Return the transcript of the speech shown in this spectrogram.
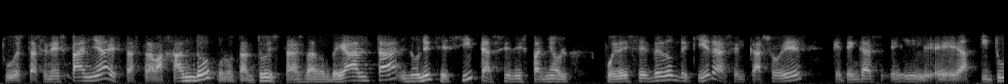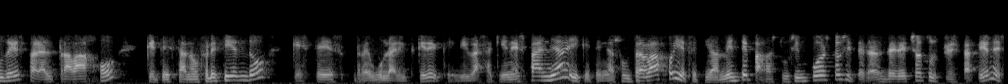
tú estás en España, estás trabajando, por lo tanto estás dado de alta, no necesitas ser español, puedes ser de donde quieras. El caso es que tengas eh, para el trabajo que te están ofreciendo, que estés regular, que, que vivas aquí en España y que tengas un trabajo y efectivamente pagas tus impuestos y tengas derecho a tus prestaciones.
